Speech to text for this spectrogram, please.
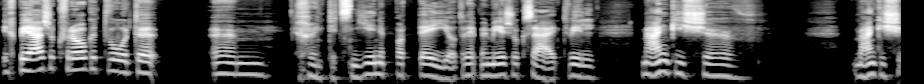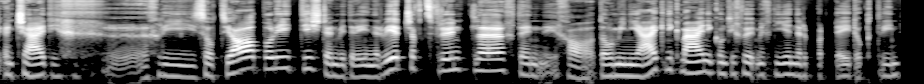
Ich bin auch schon gefragt worden, ähm, ich könnte jetzt nie in eine Partei, oder hat man mir schon gesagt, weil manchmal äh, Manchmal entscheide ich äh, ein bisschen sozialpolitisch, dann wieder eher wirtschaftsfreundlich. Dann, ich habe da meine eigene Meinung und ich würde mich nie in einer Parteidoktrin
